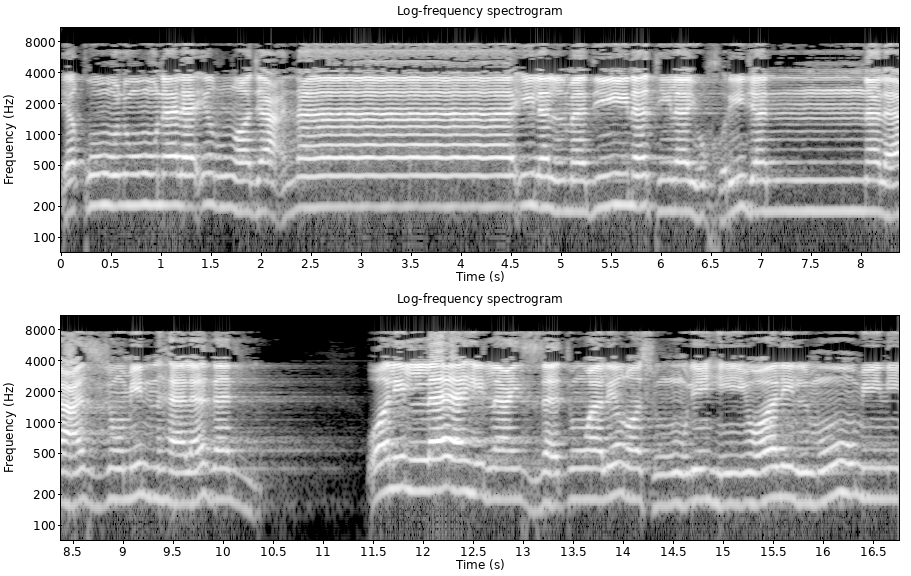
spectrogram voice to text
يقولون لئن رجعنا إلى المدينة ليخرجن الأعز منها لذل. ولله العزة ولرسوله وللمؤمنين.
